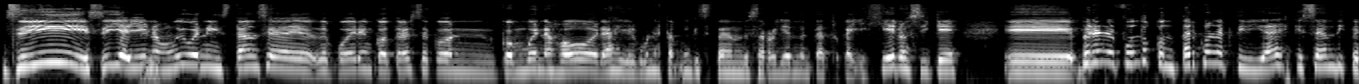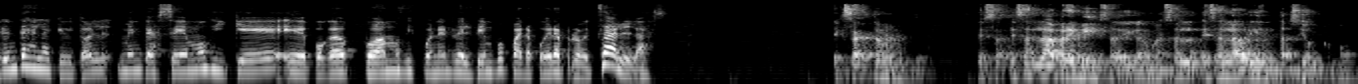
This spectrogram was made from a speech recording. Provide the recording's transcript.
Sí, sí, hay una muy buena instancia de, poder encontrarse con, con, buenas obras y algunas también que se están desarrollando en teatro callejero, así que, eh, pero en el fondo contar con actividades que sean diferentes a las que habitualmente hacemos y que eh, podamos disponer del tiempo para poder aprovecharlas. Exactamente, esa, esa, es la premisa, digamos, esa es la, esa es la, orientación, como,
